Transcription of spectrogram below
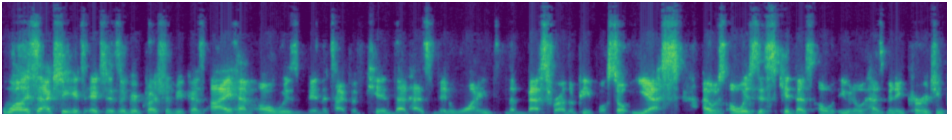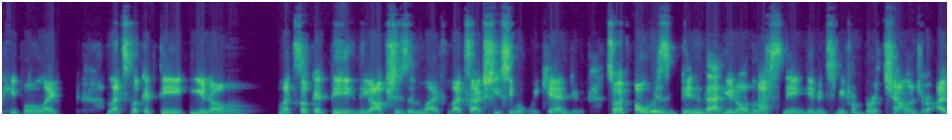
Well, it's actually it's, it's it's a good question because I have always been the type of kid that has been wanting the best for other people. So yes, I was always this kid that's oh you know has been encouraging people like let's look at the you know let's look at the the options in life. Let's actually see what we can do. So i've always been that you know the last name given to me from birth challenger. I,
